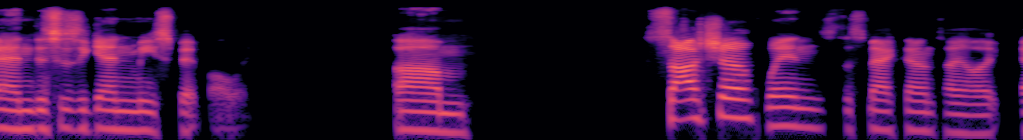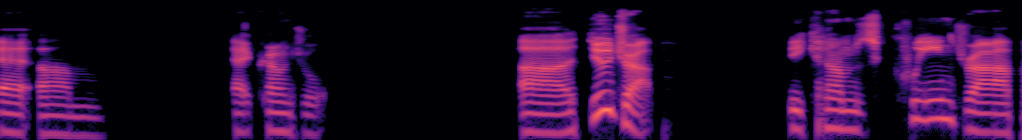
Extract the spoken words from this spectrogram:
and this is again me spitballing. Um, Sasha wins the SmackDown title at, at um at Crown Jewel. Uh, Doudrop becomes Queen Drop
